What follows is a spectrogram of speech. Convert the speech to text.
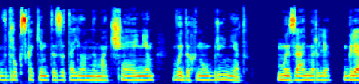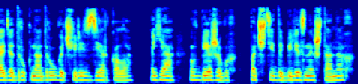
Вдруг с каким-то затаенным отчаянием выдохнул брюнет. Мы замерли, глядя друг на друга через зеркало. Я в бежевых, почти до белизны штанах,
